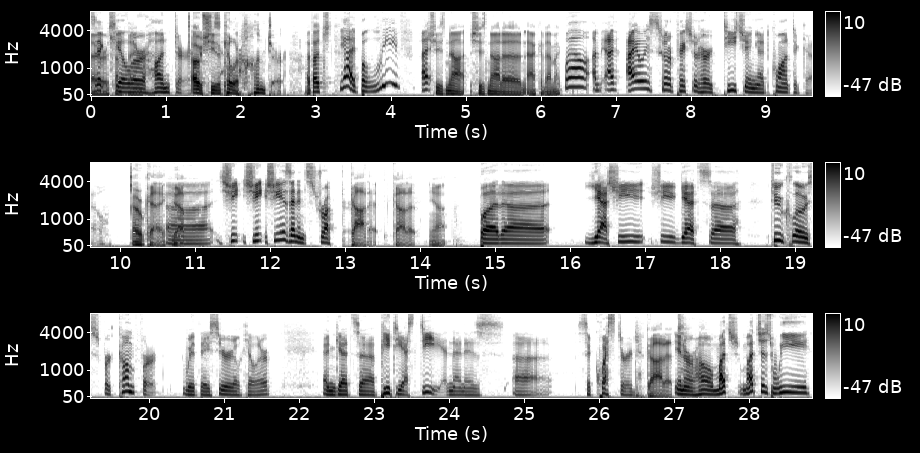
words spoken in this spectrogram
She's a killer hunter. Oh, she's a killer hunter. I thought sh- Yeah, I believe I, she's not. She's not an academic. well, I, mean, I I always sort of pictured her teaching at Quantico. Okay. yeah. Uh, she she she is an instructor, Got it. Got it. Yeah. but uh, yeah, she she gets uh, too close for comfort with a serial killer, and gets uh, PTSD, and then is uh, sequestered Got it. in her home. Much much as we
